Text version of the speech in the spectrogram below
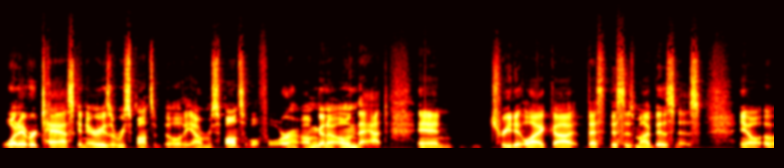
Whatever task and areas of responsibility I'm responsible for, I'm going to own that and treat it like uh, this, is my business. You know, a,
